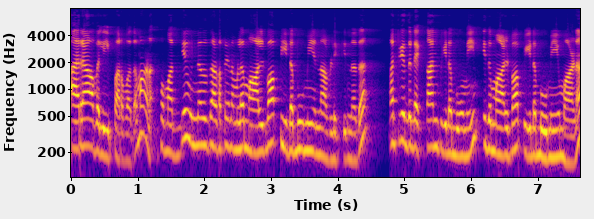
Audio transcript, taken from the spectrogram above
അരാവലി പർവതമാണ്. അപ്പോൾ മധ്യ ഉന്നത തടത്തെ നമ്മൾ മാൾവ പീഠഭൂമി എന്നാണ് വിളിക്കുന്നത്. മറ്റേത് ഡെക്കാൻ പീഠഭൂമിയും ഇത് മാൾവ പീഠഭൂമിയുമാണ്.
